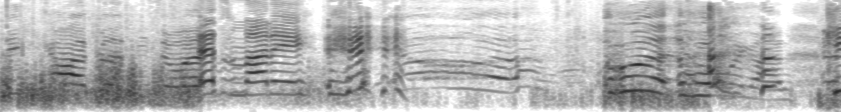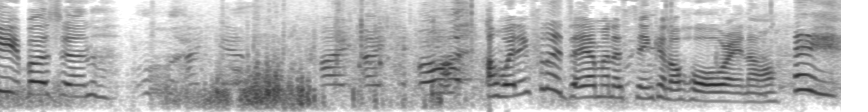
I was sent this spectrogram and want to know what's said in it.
Thank God for that piece of wood. It's muddy. oh my God. Keep pushing. I can't. I, I can't. Oh. I'm waiting for the day I'm gonna sink in a hole right now. Hey.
